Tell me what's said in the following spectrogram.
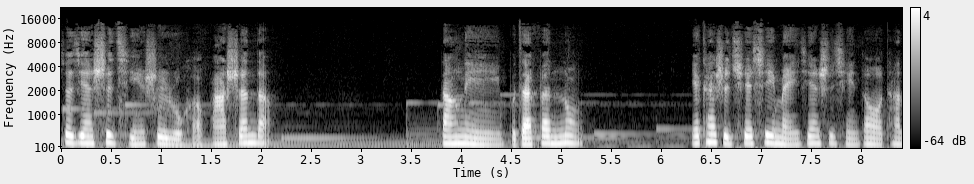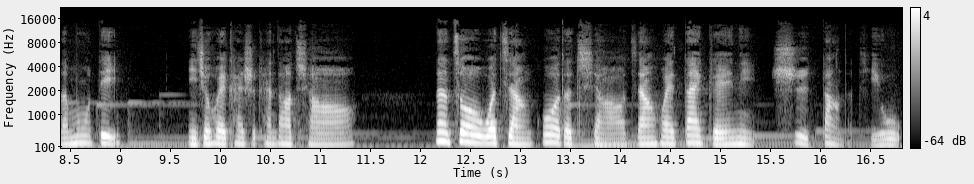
这件事情是如何发生的。当你不再愤怒，也开始确信每一件事情都有它的目的，你就会开始看到桥。那座我讲过的桥将会带给你适当的体悟。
